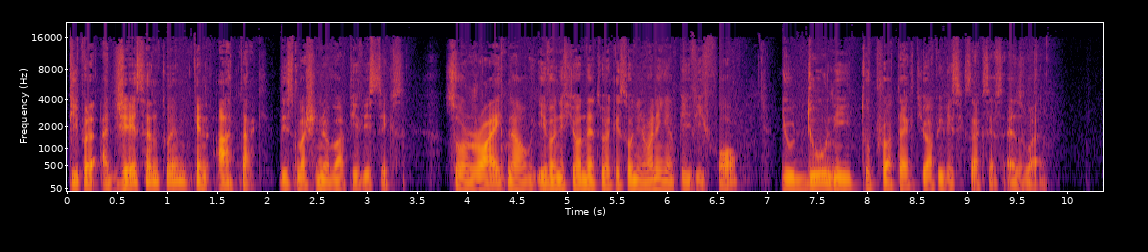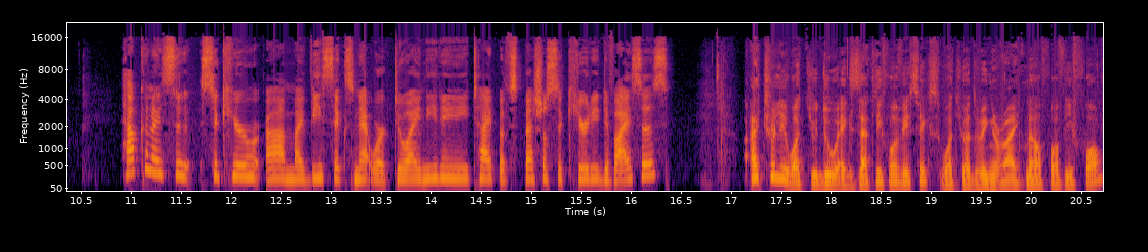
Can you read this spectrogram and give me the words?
people adjacent to him can attack this machine over IPv6. So right now, even if your network is only running IPv4, you do need to protect your IPv6 access as well. How can I se- secure uh, my v6 network? Do I need any type of special security devices? Actually, what you do exactly for v6, what you are doing right now for v4,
